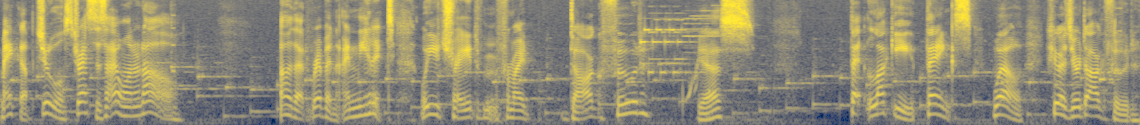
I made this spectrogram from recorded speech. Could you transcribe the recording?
Makeup, jewels, dresses, I want it all. Oh, that ribbon, I need it. Will you trade for my dog food? Yes? Th lucky, thanks. Well, here's your dog food.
